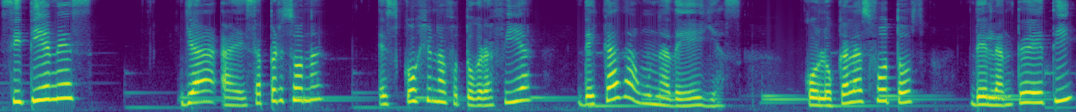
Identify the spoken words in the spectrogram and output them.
Si tienes ya a esa persona, escoge una fotografía de cada una de ellas. Coloca las fotos delante de ti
